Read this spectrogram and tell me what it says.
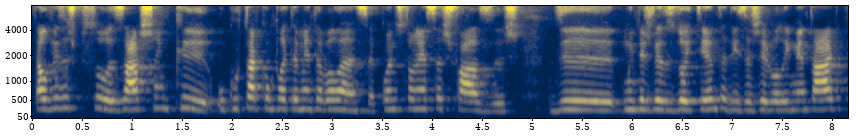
talvez as pessoas achem que o cortar completamente a balança, quando estão nessas fases de muitas vezes de 80, de exagero alimentar,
